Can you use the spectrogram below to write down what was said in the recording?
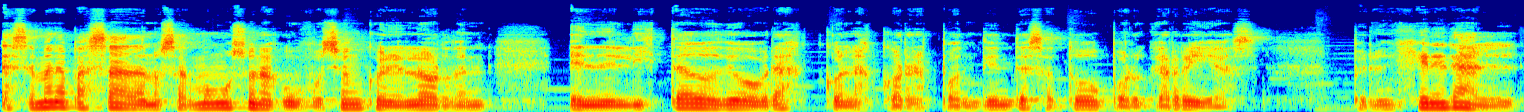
la semana pasada nos armamos una confusión con el orden en el listado de obras con las correspondientes a todo por querrías, pero en general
